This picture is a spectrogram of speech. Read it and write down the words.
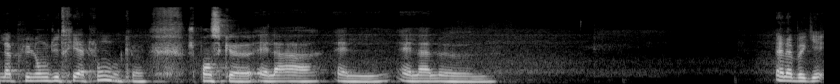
la plus longue du triathlon, donc euh, je pense qu'elle a, elle, elle a le. Elle a bugué.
